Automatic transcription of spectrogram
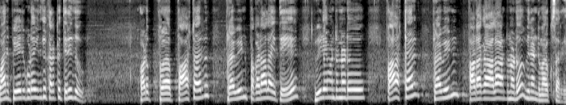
వాని పేరు కూడా వీనికి కరెక్ట్ తెలీదు వాడు పాస్టర్ ప్రవీణ్ పగడాల అయితే వీడేమంటున్నాడు? పాస్టర్ ప్రవీణ్ పడగాల అంటున్నాడు. వినండి మరొకసారి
